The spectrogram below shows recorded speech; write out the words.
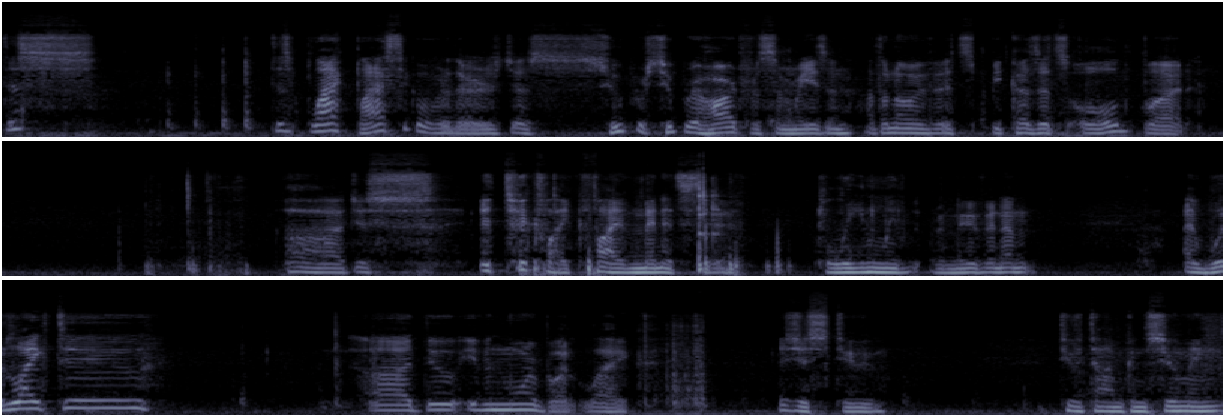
this this black plastic over there is just super, super hard for some reason. I don't know if it's because it's old, but uh, just it took like five minutes to cleanly remove it, and I would like to uh, do even more, but like it's just too too time consuming.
